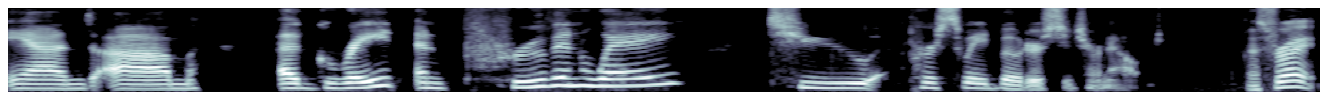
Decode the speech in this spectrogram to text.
and um, a great and proven way to persuade voters to turn out. That's right.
